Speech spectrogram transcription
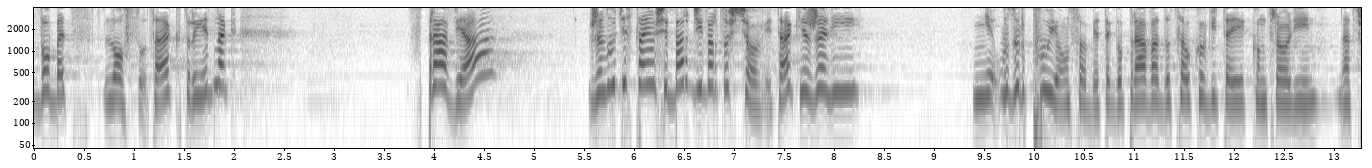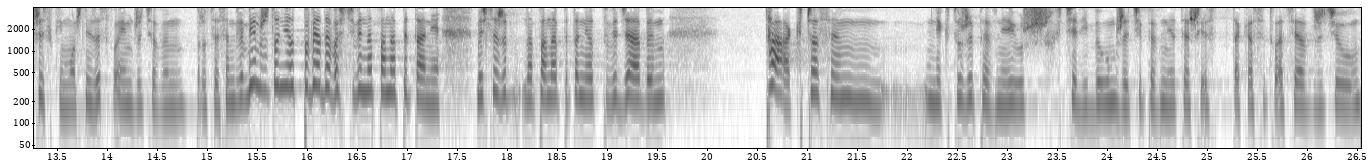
wobec losu, tak? który jednak sprawia, że ludzie stają się bardziej wartościowi, tak? jeżeli nie uzurpują sobie tego prawa do całkowitej kontroli nad wszystkim, łącznie ze swoim życiowym procesem. Ja wiem, że to nie odpowiada właściwie na Pana pytanie. Myślę, że na Pana pytanie odpowiedziałabym tak, czasem niektórzy pewnie już chcieliby umrzeć i pewnie też jest taka sytuacja w życiu,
